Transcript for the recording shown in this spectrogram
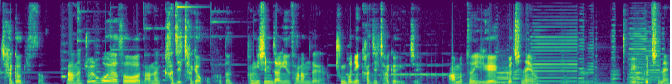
자격 있어. 나는 쫄보여서 나는 가질 자격 없거든? 강심장인 사람들 충분히 가질 자격 있지. 아무튼 이게 끝이네요. 음, 이게 끝이네.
